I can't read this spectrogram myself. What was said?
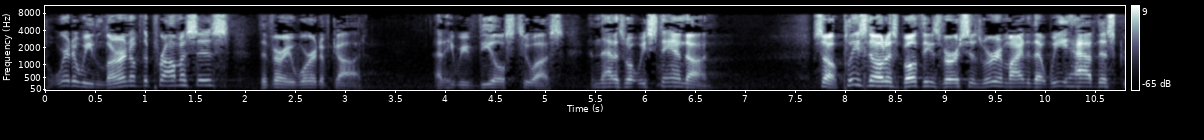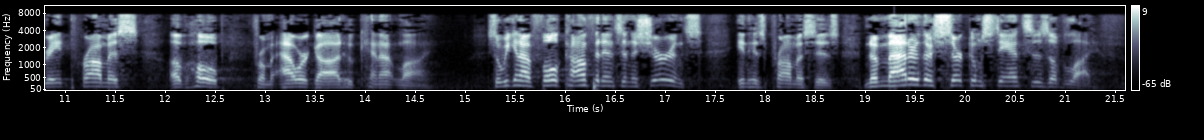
But where do we learn of the promises? The very Word of God that He reveals to us. And that is what we stand on. So please notice both these verses. We're reminded that we have this great promise of hope from our God who cannot lie. So we can have full confidence and assurance in his promises, no matter the circumstances of life,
